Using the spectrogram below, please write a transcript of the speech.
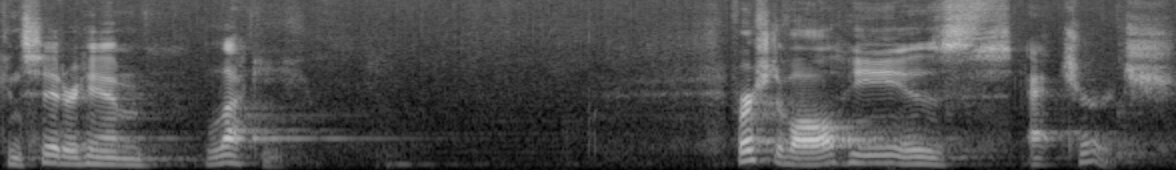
consider him lucky. First of all, he is at church.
